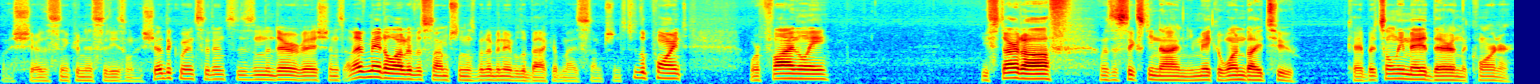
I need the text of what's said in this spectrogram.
I'm going to share the synchronicities. I'm going to share the coincidences and the derivations. And I've made a lot of assumptions, but I've been able to back up my assumptions to the point where finally you start off with a 69, you make a 1 by 2. Okay, but it's only made there in the corner.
